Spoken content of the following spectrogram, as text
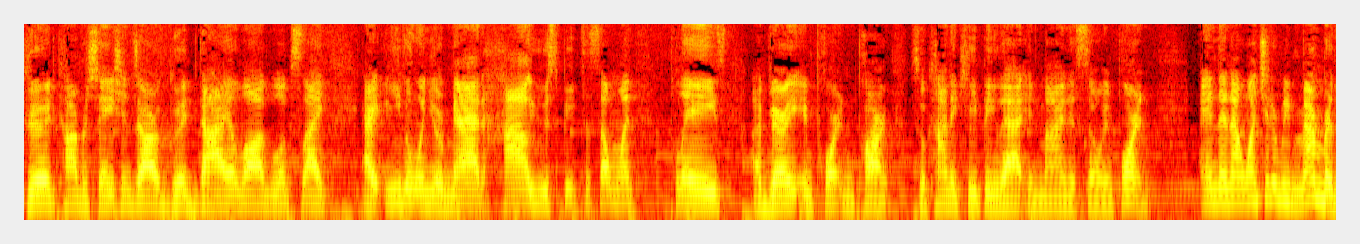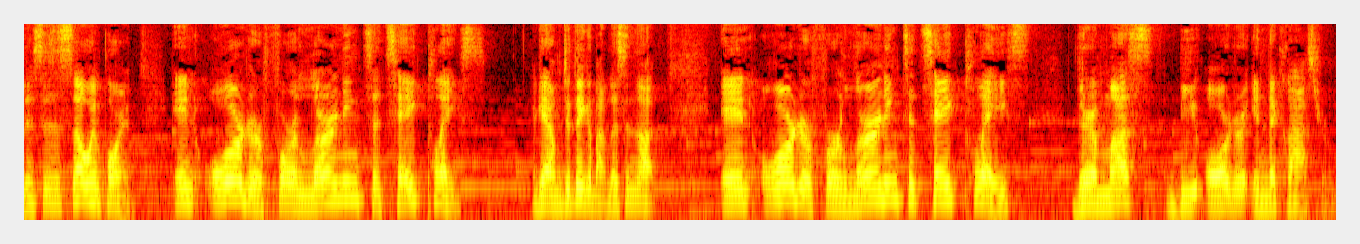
good conversations are, good dialogue looks like. Even when you're mad, how you speak to someone plays a very important part. So kind of keeping that in mind is so important. And then I want you to remember this. This is so important in order for learning to take place, again, I'm to think about, it, listen up. In order for learning to take place, there must be order in the classroom,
